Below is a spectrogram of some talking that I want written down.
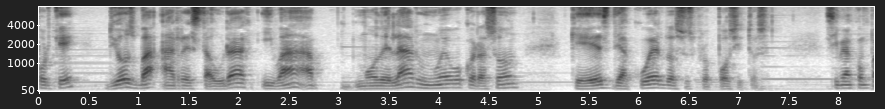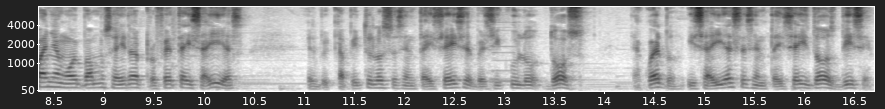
Porque Dios va a restaurar y va a modelar un nuevo corazón que es de acuerdo a sus propósitos. Si me acompañan hoy vamos a ir al profeta Isaías, el capítulo 66, el versículo 2. ¿De acuerdo? Isaías 66, 2 dice,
